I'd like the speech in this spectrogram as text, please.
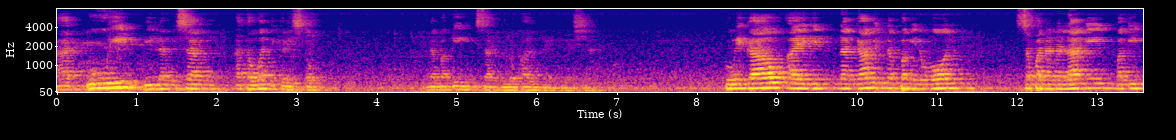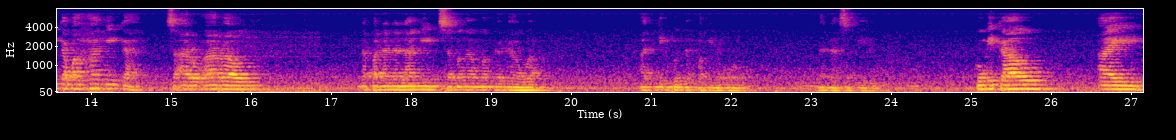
at buuin bilang isang katawan ni Kristo na maging isang lokal na iglesia. Kung ikaw ay ginagamit ng Panginoon sa pananalangin, maging kabahagi ka sa araw-araw na pananalangin sa mga manggagawa at lingkod ng Panginoon na nasa piling. Kung ikaw ay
